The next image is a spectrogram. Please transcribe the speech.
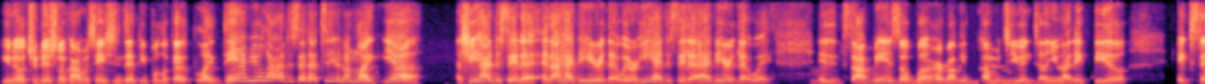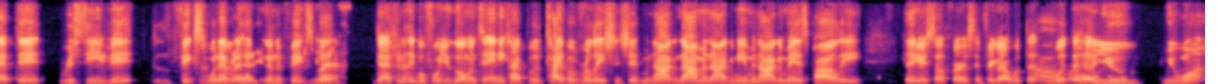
you know traditional conversations that people look at like, "Damn, you allowed to say that to you?" And I'm like, "Yeah." She had to say that, and I had to hear it that way, or he had to say that. I had to hear it that way. It, mm-hmm. stop being so butthurt about people coming to you and telling you how they feel. Accept it, receive it, fix whatever the mm-hmm. hell you're gonna fix. But definitely before you go into any type of type of relationship, monog- non-monogamy, monogamous, poly, heal yourself first and figure out what the Oh, what the hell you you want.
